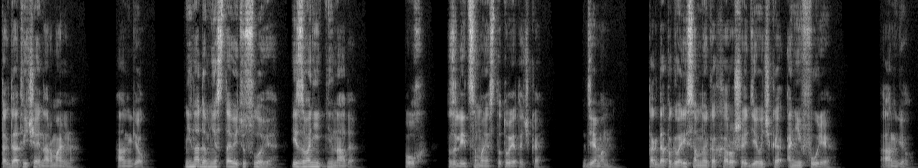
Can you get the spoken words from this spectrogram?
Тогда отвечай нормально. Ангел. Не надо мне ставить условия. И звонить не надо. Ух, злится моя статуэточка. Демон. Тогда поговори со мной как хорошая девочка, а не фурия. Ангел.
